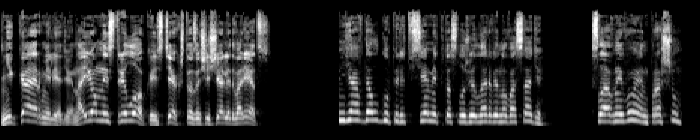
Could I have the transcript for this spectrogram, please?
«Не Кайр, миледи, наемный стрелок из тех, что защищали дворец». «Я в долгу перед всеми, кто служил Эрвину в осаде. «Славный воин, прошу,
